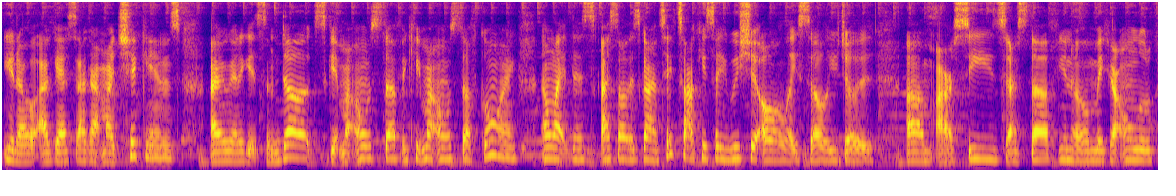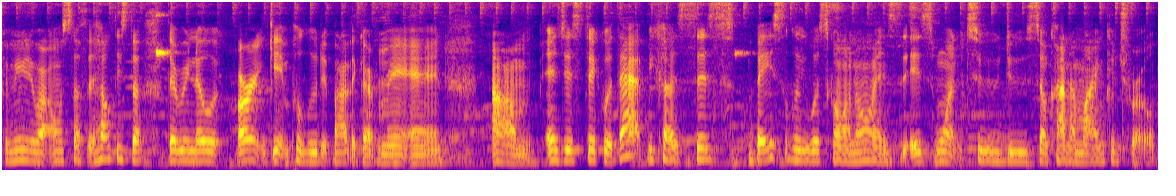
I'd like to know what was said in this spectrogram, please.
you know, I guess I got my chickens. I'm gonna get some ducks, get my own stuff, and keep my own stuff going. And like this, I saw this guy on TikTok. He said we should all like sell each other um, our seeds, our stuff, you know, make our own little community, our own stuff, the healthy stuff that we know aren't getting polluted by the government and um, and just stick with that because this basically what's going on is, is want to do some kind of mind control,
